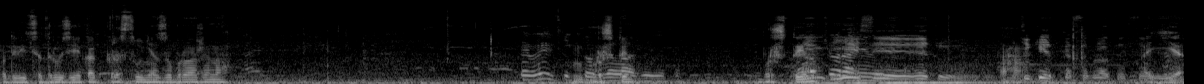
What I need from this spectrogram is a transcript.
Подивіться, друзі, яка красуня зображена. Це ви всі, хто Бурштин. залазуєте? Бурштин. Вчора не Есть ви. э, эту Ага. этикетка с обратной А стороны. Є.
